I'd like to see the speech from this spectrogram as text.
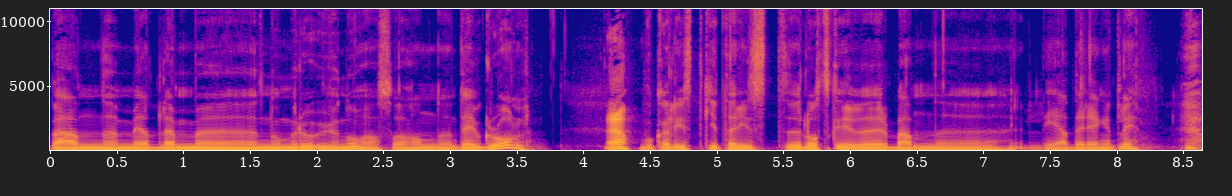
bandmedlem eh, numero uno, altså han eh, Dave Grohl. Ja. Vokalist, gitarist, låtskriver, bandleder, egentlig. Ja.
